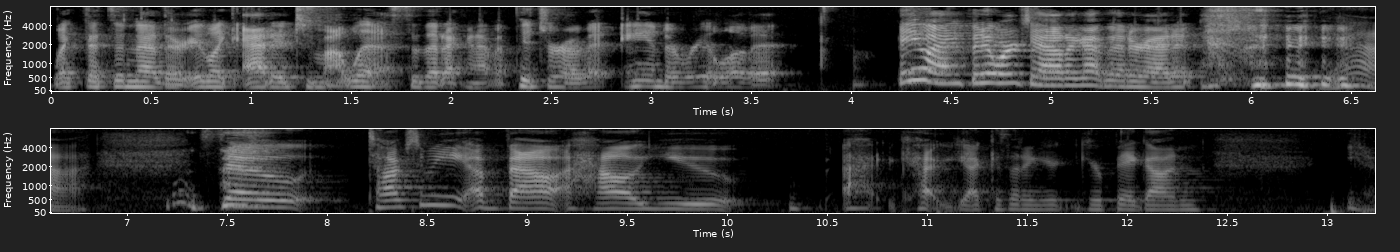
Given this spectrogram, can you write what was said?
Like that's another, it like added to my list so that I can have a picture of it and a reel of it. Anyway, but it worked out. I got better at it. yeah. So talk to me about how you, yeah, because I know you're, you're big on you know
